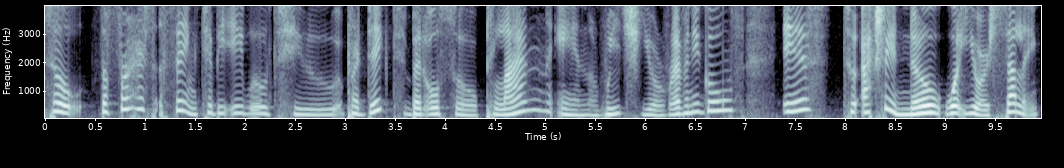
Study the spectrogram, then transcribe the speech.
So, the first thing to be able to predict but also plan and reach your revenue goals is to actually know what you are selling.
